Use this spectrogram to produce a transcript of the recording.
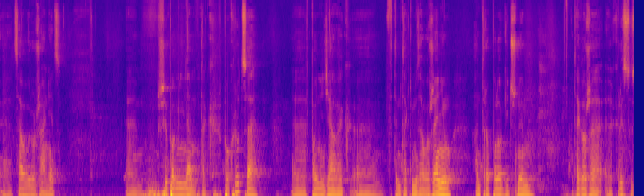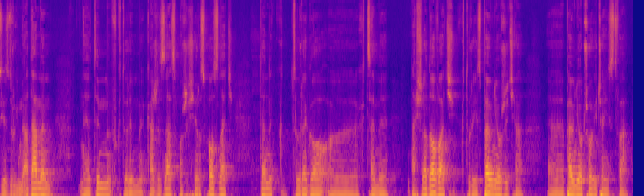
e, cały różaniec. Przypominam tak pokrótce e, w poniedziałek e, w tym takim założeniu antropologicznym tego, że Chrystus jest drugim Adamem, e, tym, w którym każdy z nas może się rozpoznać, ten, którego e, chcemy naśladować, który jest pełnią życia, e, pełnią człowieczeństwa,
